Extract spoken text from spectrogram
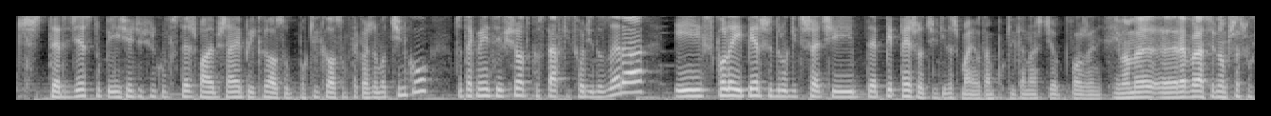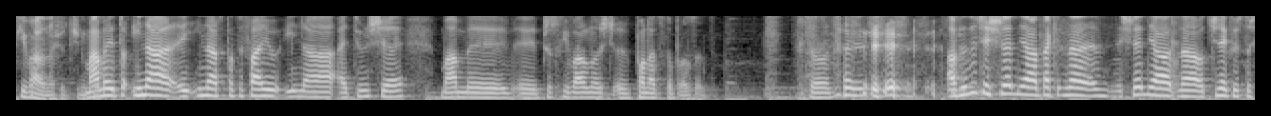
40-50 odcinków wstecz mamy przynajmniej po kilka osób, po kilka osób na każdym odcinku, to tak mniej więcej w środku stawki schodzi do zera i z kolei pierwszy, drugi, trzeci, te pie- pierwsze odcinki też mają tam po kilkanaście odtworzeń. I mamy e, rewelacyjną przesłuchiwalność odcinków. Mamy to i na, i na Spotify'u, i na iTunesie mamy y, przesłuchiwalność y, ponad 100%. Co, co Autentycznie średnia, tak na, średnia na odcinek to jest coś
